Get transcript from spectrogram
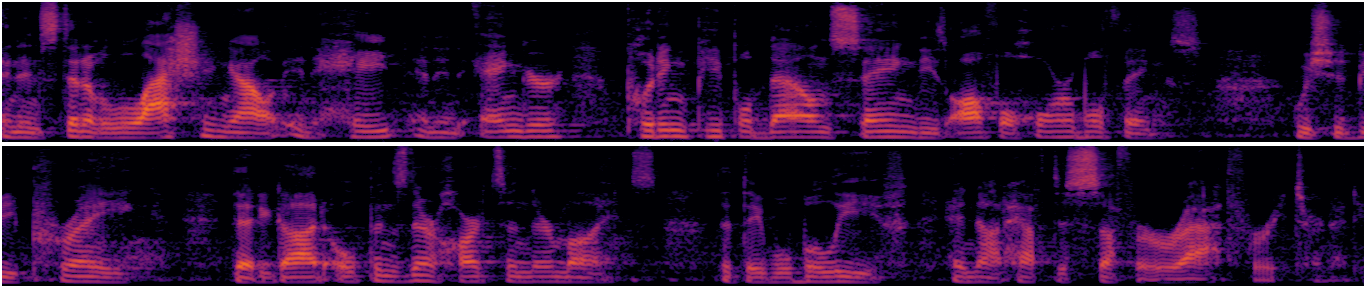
And instead of lashing out in hate and in anger, putting people down, saying these awful, horrible things, we should be praying that God opens their hearts and their minds, that they will believe and not have to suffer wrath for eternity.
